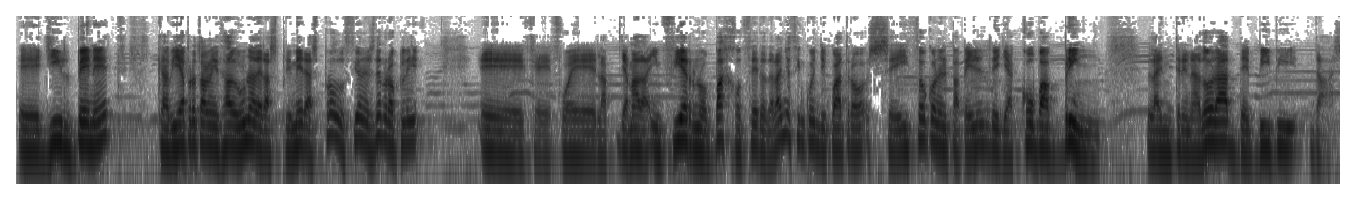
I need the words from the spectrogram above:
eh, Jill Bennett, que había protagonizado una de las primeras producciones de Broccoli, eh, que fue la llamada Infierno Bajo Cero del año 54, se hizo con el papel de Jacoba Bring, la entrenadora de Bibi Dash.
